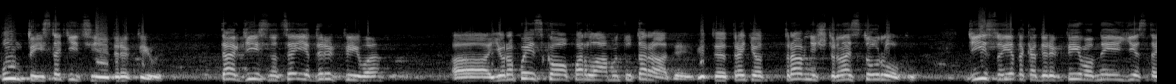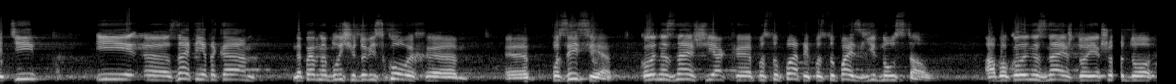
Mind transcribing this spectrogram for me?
пункти і статті цієї директиви. Так, дійсно, це є директива Європейського парламенту та ради від е, 3 травня 2014 року. Дійсно, є така директива, в неї є статті. І е, знаєте, є така, напевно, ближче до військових е, е, позиція, коли не знаєш, як поступати, поступай згідно уставу. Або коли не знаєш, якщо до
